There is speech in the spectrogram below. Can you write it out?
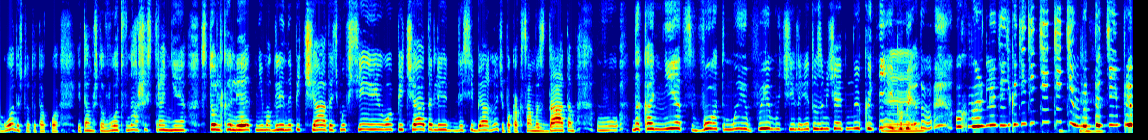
года, что-то такое, и там, что вот в нашей стране столько лет не могли напечатать, мы все его печатали для себя, ну, типа как сам издатом, наконец, вот мы вымучили эту замечательную книгу, я Мгм. думаю, ох, вы люди, вот такие прям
